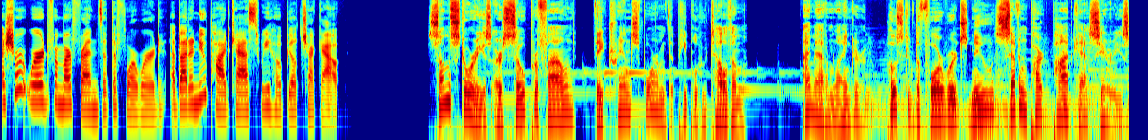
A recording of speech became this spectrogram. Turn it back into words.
a short word from our friends at The Forward about a new podcast we hope you'll check out. Some stories are so profound, they transform the people who tell them. I'm Adam Langer, host of The Forward's new seven part podcast series,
